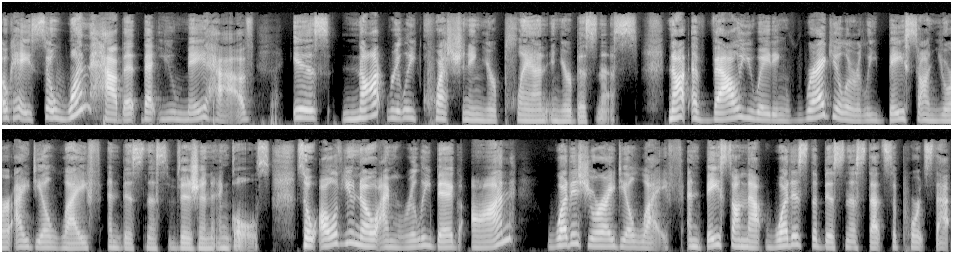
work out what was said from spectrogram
Okay, so one habit that you may have is not really questioning your plan in your business, not evaluating regularly based on your ideal life and business vision and goals. So, all of you know I'm really big on what is your ideal life? And based on that, what is the business that supports that?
